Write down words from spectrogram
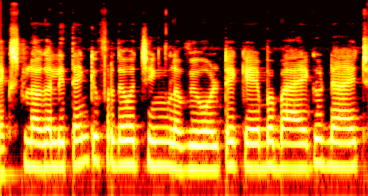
ನೆಕ್ಸ್ಟ್ ವ್ಲಾಗಲ್ಲಿ thank you for the watching love you all take care bye good night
